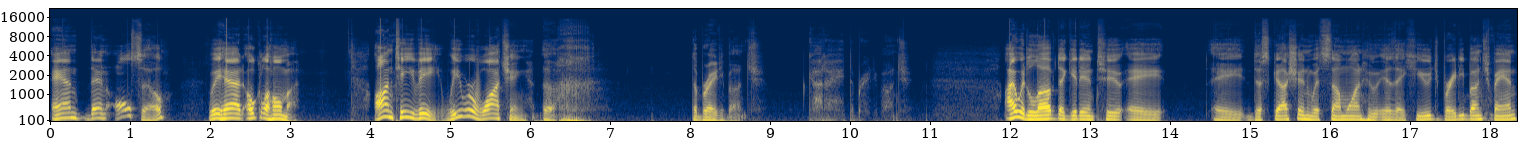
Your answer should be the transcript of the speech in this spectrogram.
And then also, we had Oklahoma. On TV, we were watching ugh, The Brady Bunch. God, I would love to get into a a discussion with someone who is a huge Brady Bunch fan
